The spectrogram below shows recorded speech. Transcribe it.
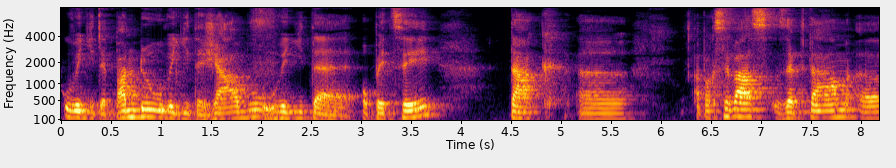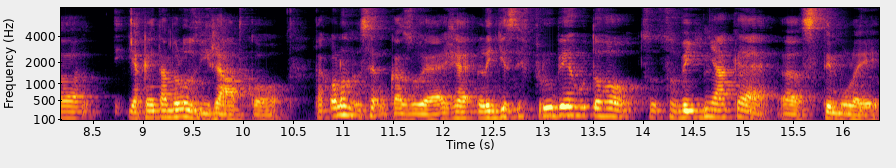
uvidíte pandu, uvidíte žábu, uvidíte opici, tak eh, a pak se vás zeptám, jaké tam bylo zvířátko, tak ono se ukazuje, že lidi si v průběhu toho, co, co vidí nějaké stimuly,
